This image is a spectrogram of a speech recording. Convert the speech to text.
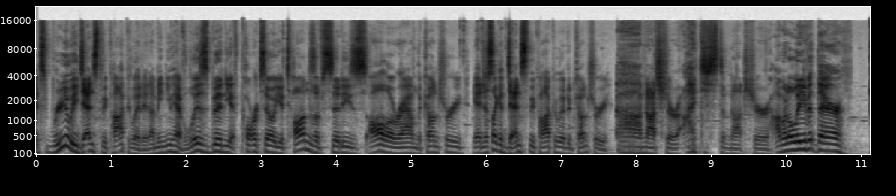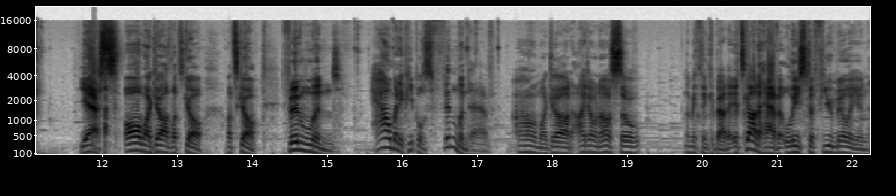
It's really densely populated. I mean, you have Lisbon, you have Porto, you have tons of cities all around the country. Yeah, just like a densely populated country. Uh, I'm not sure. I just am not sure. I'm gonna leave it there. Yes! Oh my god, let's go. Let's go. Finland. How many people does Finland have? Oh my god, I don't know. So, let me think about it. It's gotta have at least a few million.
